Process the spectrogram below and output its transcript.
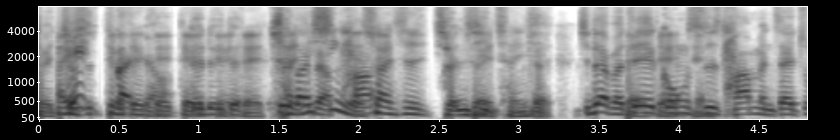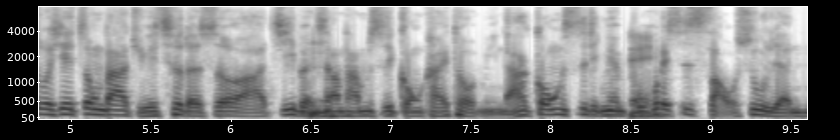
对，就是代表对对对，诚信也算是诚信，诚信就代表这些公司他们在做一些重大决策的时候啊，基本上他们是公开透明的，然后公司里面不会是少数人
